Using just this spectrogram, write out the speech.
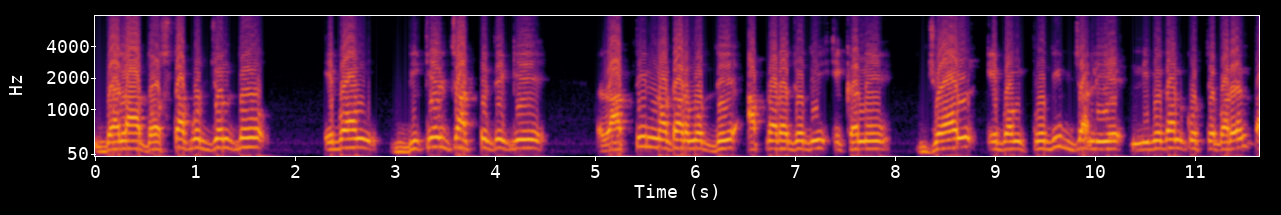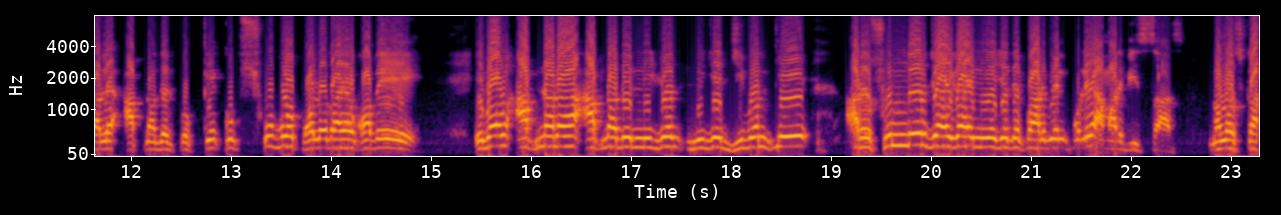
বেলা দশটা পর্যন্ত এবং বিকেল চারটে থেকে রাত্রির নটার মধ্যে আপনারা যদি এখানে জল এবং প্রদীপ জ্বালিয়ে নিবেদন করতে পারেন, তাহলে আপনাদের পক্ষে খুব শুভ ফলদায়ক হবে। এবং আপনারা আপনাদের নিজের নিজের জীবনকে আরও সুন্দর জায়গায় নিয়ে যেতে পারবেন বলে আমার বিশ্বাস। নমস্কার।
